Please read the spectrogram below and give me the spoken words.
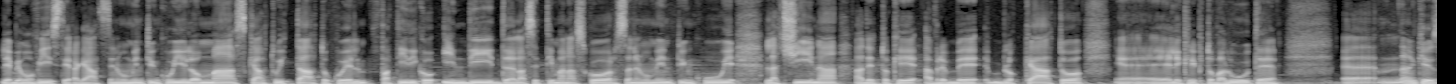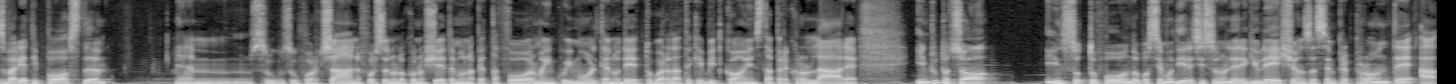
Li abbiamo visti ragazzi, nel momento in cui Elon Musk ha twittato quel fatidico Indeed la settimana scorsa, nel momento in cui la Cina ha detto che avrebbe bloccato eh, le criptovalute, eh, anche svariati post ehm, su, su 4chan, forse non lo conoscete, ma è una piattaforma in cui molti hanno detto guardate che Bitcoin sta per crollare. In tutto ciò in sottofondo possiamo dire ci sono le regulations sempre pronte a,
